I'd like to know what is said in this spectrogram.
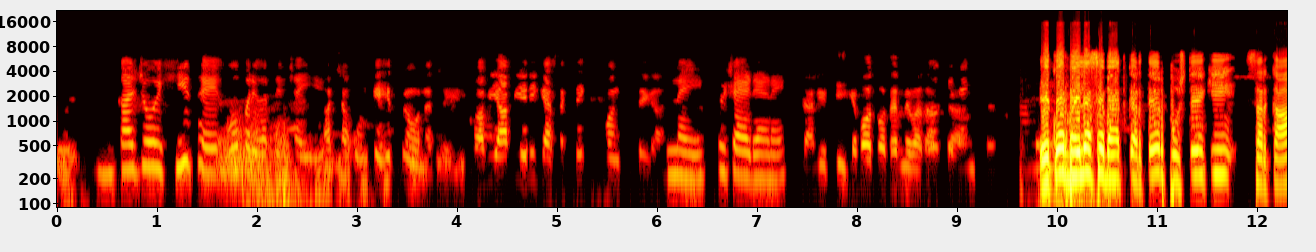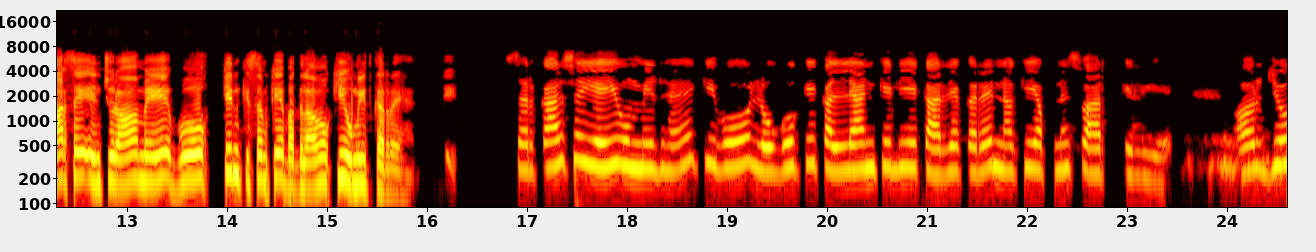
उनका जो हित है वो परिवर्तन चाहिए। अच्छा उनके हित में होना चाहिए। तो अभी आप ये नहीं कह सकते कि कौन जीतेगा। नहीं कुछ आइडिया नहीं। चलिए ठीक है बहुत बहुत धन्यवाद आपका। एक और महिला से बात करते हैं और पूछते हैं कि सरकार से इन चुनाव में वो किन किस्म के बदलावों की उम्मीद कर रहे हैं? सरकार से यही उम्मीद है कि वो लोगों के कल्याण के लिए कार्य करे, न कि अपने स्वार्थ के लिए। और जो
